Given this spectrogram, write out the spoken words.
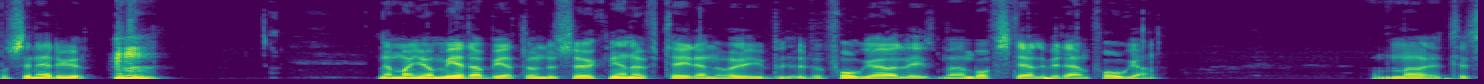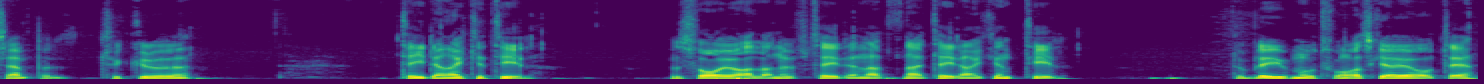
Och sen är det ju när man gör medarbetarundersökningar nu för tiden och då frågar jag liksom, varför ställer vi den frågan? Man till exempel, tycker du tiden räcker till? Då svarar ju alla nu för tiden att nej, tiden räcker inte till. Då blir ju motfrågan, vad ska jag göra åt det?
